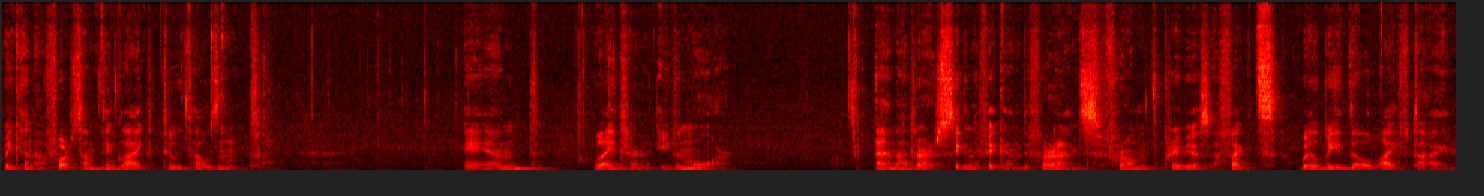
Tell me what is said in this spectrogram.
we can afford something like 2000 and later even more. Another significant difference from the previous effects will be the lifetime.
